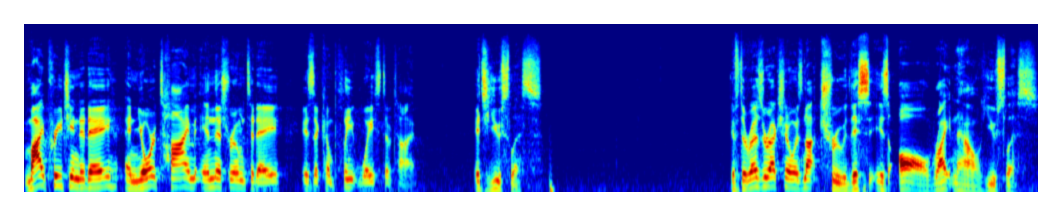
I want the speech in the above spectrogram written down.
My preaching today and your time in this room today is a complete waste of time. It's useless. If the resurrection was not true, this is all right now useless.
